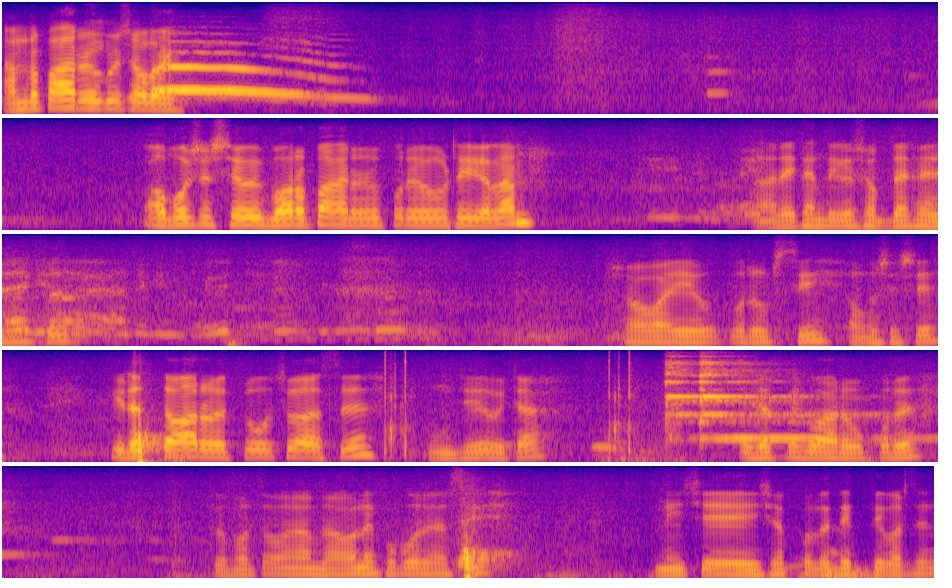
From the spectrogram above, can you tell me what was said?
আমরা পাহাড়ের উপরে সবাই। অবশেষে ওই বড় পাহাড়ের উপরে উঠে গেলাম। আর এখান থেকে সব দেখা যাচ্ছে। সবাই উপরে উঠছি অবশেষে। এটার তো আরও একটু উঁচু আছে যে ওইটা। এটার থেকেও আরও উপরে। তো বর্তমানে আমরা অনেক উপরে আছি। নিচে হিসাব করে দেখতে পাচ্ছেন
